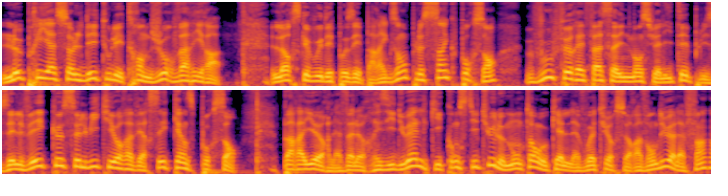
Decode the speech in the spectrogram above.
le prix à solder tous les 30 jours variera. Lorsque vous déposez par exemple 5%, vous ferez face à une mensualité plus élevée que celui qui aura versé 15%. Par ailleurs, la valeur résiduelle qui constitue le montant auquel la voiture sera vendue à la fin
